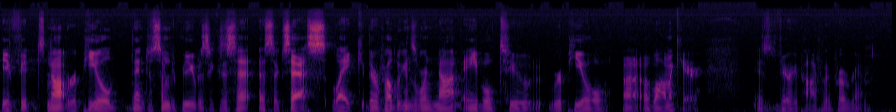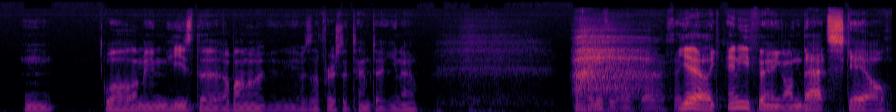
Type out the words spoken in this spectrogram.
if it's not repealed, then to some degree it was a success. Like the Republicans were not able to repeal uh, Obamacare. It's a very popular program. Mm. Well, I mean, he's the Obama. It was the first attempt at you know, anything like that. I think. yeah, like anything on that scale.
